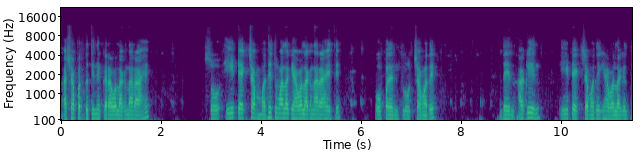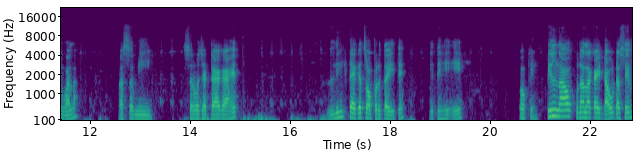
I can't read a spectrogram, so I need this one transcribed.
अशा पद्धतीने करावं लागणार आहे. सो ए टॅगच्या मध्ये तुम्हाला घ्यावं लागणार आहे ते ओपन अँड क्लोजच्या मध्ये. देन अगेन ए टॅगच्या मध्ये घ्यावं लागेल तुम्हाला. असं मी सर्व ज्या टॅग आहेत लिंक टॅगच वापरता इथे. इथे हे ए ओके. टिल नाव कुणाला काही डाऊट असेल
